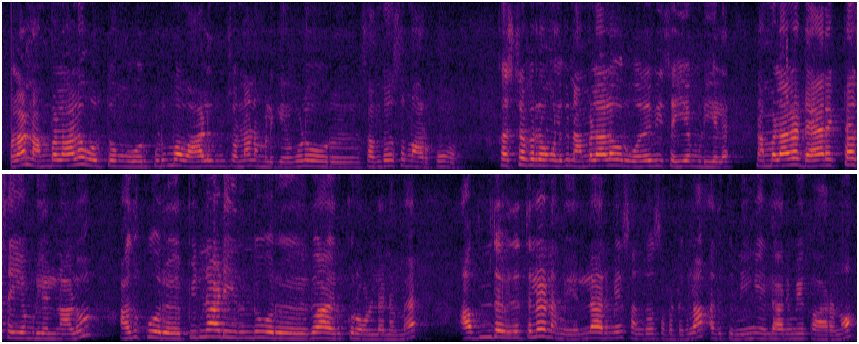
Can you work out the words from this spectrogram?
அப்போலாம் நம்மளால் ஒருத்தவங்க ஒரு குடும்பம் வாழுதுன்னு சொன்னால் நம்மளுக்கு எவ்வளோ ஒரு சந்தோஷமாக இருக்கும். கஷ்டப்படுறவங்களுக்கு நம்மளால் ஒரு உதவி செய்ய முடியலை. நம்மளால் டைரெக்டாக செய்ய முடியலைனாலும் அதுக்கு ஒரு பின்னாடி இருந்து ஒரு இதாக இருக்கிறோம்ல நம்ம. அந்த விதத்தில் நம்ம எல்லாருமே சந்தோஷப்பட்டுக்கலாம். அதுக்கு நீங்கள் எல்லாருமே காரணம்.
